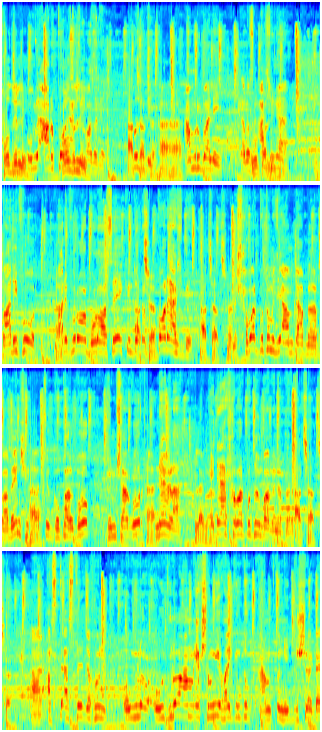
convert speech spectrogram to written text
ফজলি। ওগুলো আরও ফজলি। বাজারে। আচ্ছা আচ্ছা হ্যাঁ হ্যাঁ। আমরুপালি তারপর আশিনা। হ্যাঁ। বাড়ি ফোর বড় আছে কিন্তু ওটা আচ্ছা। পরে আসবে। আচ্ছা আচ্ছা। মানে সবার প্রথমে যে আমটা আপনারা পাবেন সেটা হ্যাঁ। হচ্ছে গোপালভোগ হিমসাগর হ্যাঁ, ন্যাংড়া এটা সবার প্রথমে পাবেন আপনারা। আচ্ছা আচ্ছা। আর আস্তে আস্তে যখন ওগুলো ওইগুলো আম একসঙ্গে হয় কিন্তু আম তো নির্দিষ্ট একটা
